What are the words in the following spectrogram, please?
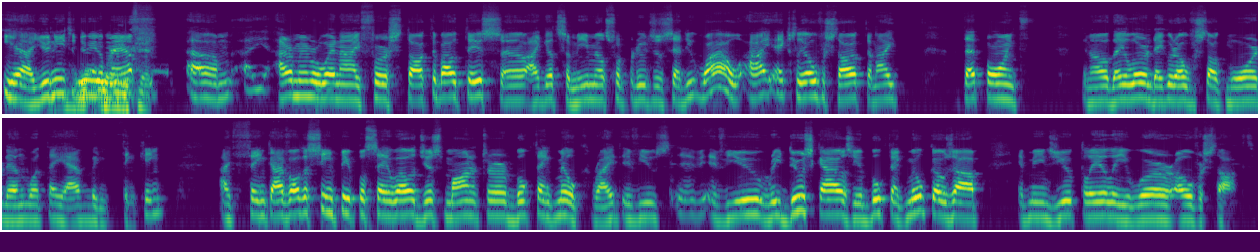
yeah, you need to do your math. Um, I, I, remember when I first talked about this, uh, I got some emails from producers said, "Wow, I actually overstocked," and I, at that point, you know, they learned they could overstock more than what they have been thinking. I think I've also seen people say, "Well, just monitor bulk tank milk, right? If you if you reduce cows, your bulk tank milk goes up. It means you clearly were overstocked,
